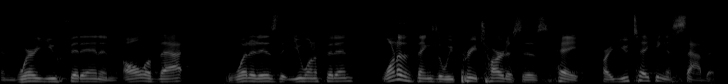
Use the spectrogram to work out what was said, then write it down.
and where you fit in and all of that, what it is that you want to fit in, one of the things that we preach hardest is hey, are you taking a Sabbath?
